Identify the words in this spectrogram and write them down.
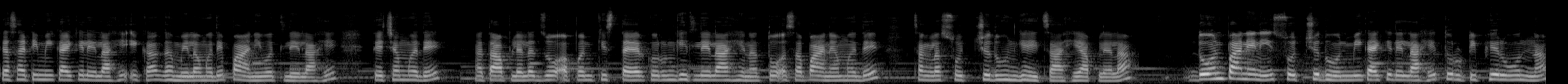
त्यासाठी मी काय केलेलं आहे एका घमेलामध्ये पाणी वतलेलं आहे. त्याच्यामध्ये आता आपल्याला जो आपण किस तयार करून घेतलेला आहे ना तो असा पाण्यामध्ये चांगला स्वच्छ धुवून घ्यायचा आहे आपल्याला. दोन पाण्याने स्वच्छ धुवून मी काय केलेलं आहे तुरटी फिरवून ना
